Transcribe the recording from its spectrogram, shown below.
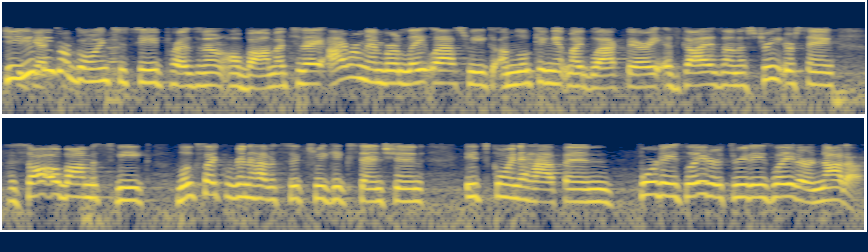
Do you think we're going to see President Obama today? I remember late last week, I'm looking at my BlackBerry as guys on the street are saying, I saw Obama speak, looks like we're going to have a six-week extension, it's going to happen. Four days later, three days later, nada.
